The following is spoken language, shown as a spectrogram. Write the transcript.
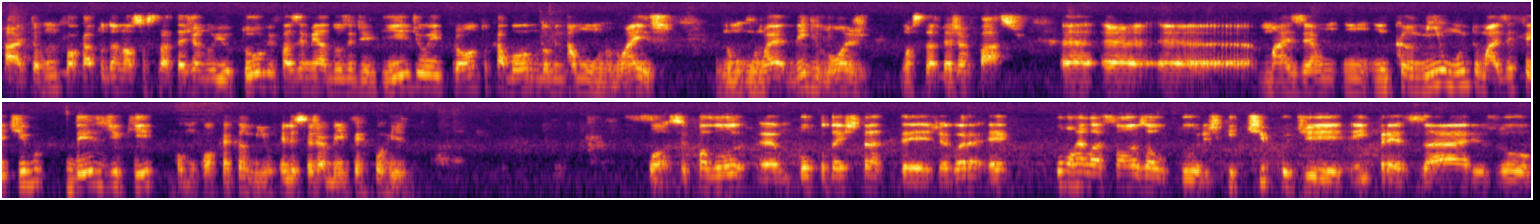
ah, então vamos focar toda a nossa estratégia no YouTube, fazer meia dúzia de vídeo e pronto, acabou, vamos dominar o mundo. Não é isso. Não, não é nem de longe uma estratégia fácil. É, é, é, mas é um, um, um caminho muito mais efetivo, desde que, como qualquer caminho, ele seja bem percorrido. Bom, você falou é, um pouco da estratégia. Agora, é, com relação aos autores, que tipo de empresários ou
